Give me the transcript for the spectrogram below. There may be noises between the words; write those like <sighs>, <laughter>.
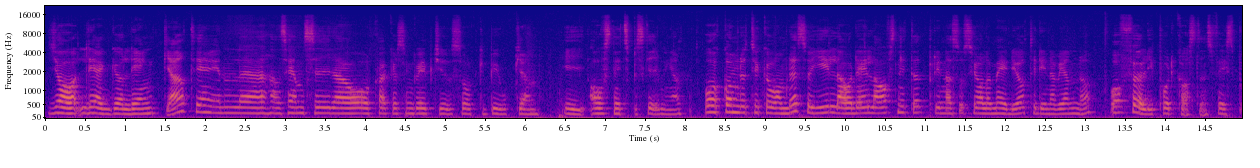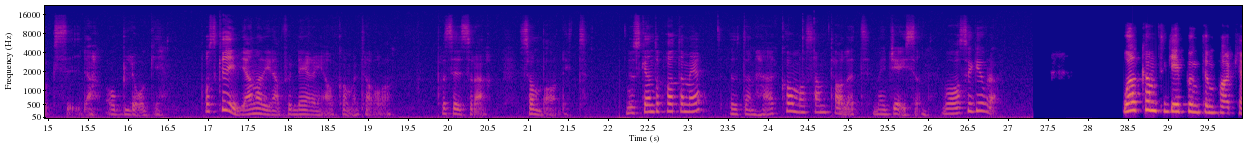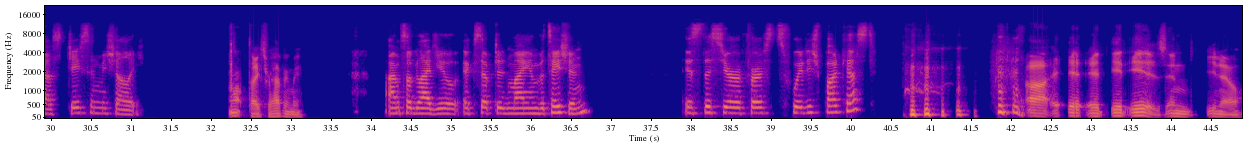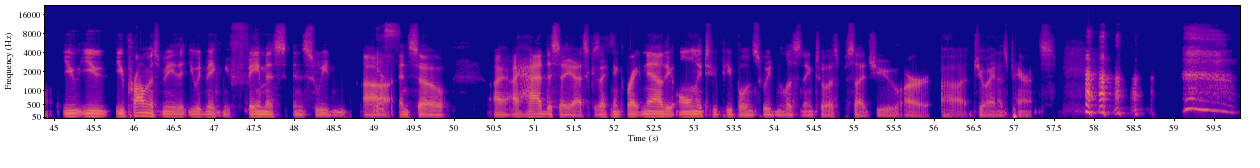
Jag lägger länkar till eh, hans hemsida och Crackers and Grape Juice och boken i avsnittsbeskrivningen. Och om du tycker om det så gilla och dela avsnittet på dina sociala medier till dina vänner. Och följ podcastens Facebook-sida och blogg. Och skriv gärna dina funderingar och kommentarer. Precis sådär som vanligt. Nu ska jag inte prata mer, utan här kommer samtalet med Jason. Varsågoda! Welcome to G-punkten podcast, Jason Michelli. Oh, thanks for having me. I'm so glad you accepted my invitation. Is this your first Swedish podcast? <laughs> <laughs> uh, it, it it is, and you know, you you you promised me that you would make me famous in Sweden, uh, yes. and so I, I had to say yes because I think right now the only two people in Sweden listening to us besides you are uh, Johanna's parents. <laughs> no,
